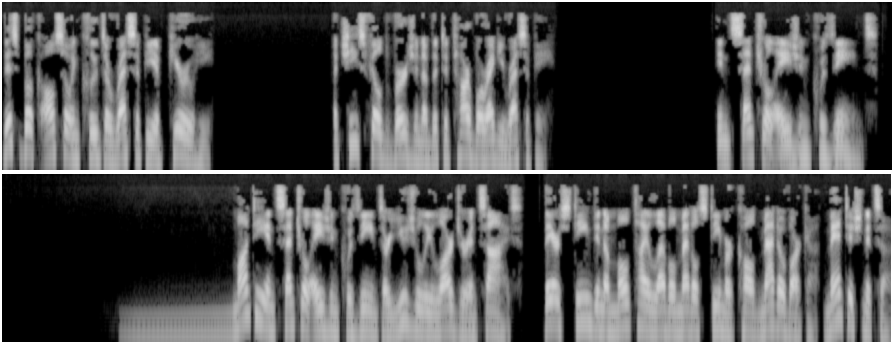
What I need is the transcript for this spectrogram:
This book also includes a recipe of piruhi, a cheese-filled version of the Tatar boregi recipe. In Central Asian cuisines manti and Central Asian cuisines are usually larger in size. They are steamed in a multi-level metal steamer called mantovarka, mantishnitsa,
